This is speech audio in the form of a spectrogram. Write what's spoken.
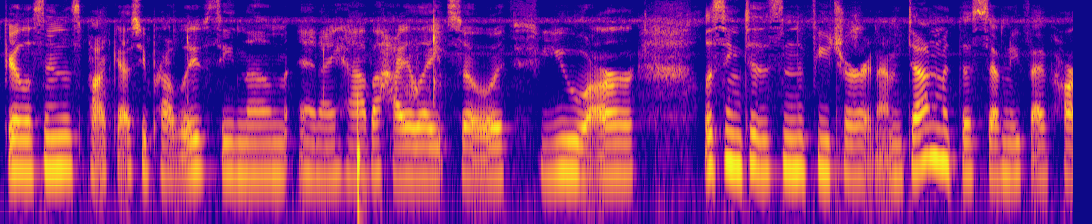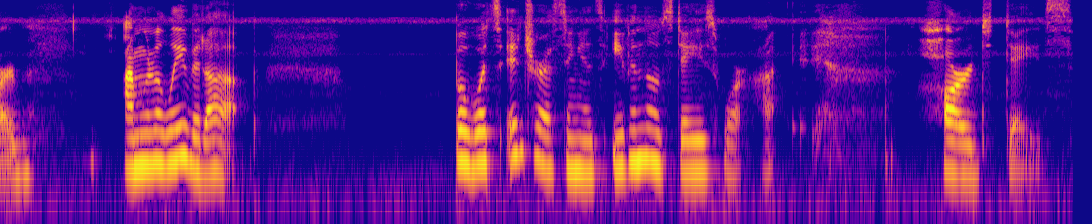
If you're listening to this podcast, you probably have seen them. And I have a highlight. So if you are listening to this in the future and I'm done with this 75 hard, I'm going to leave it up. But what's interesting is even those days were uh, hard days,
